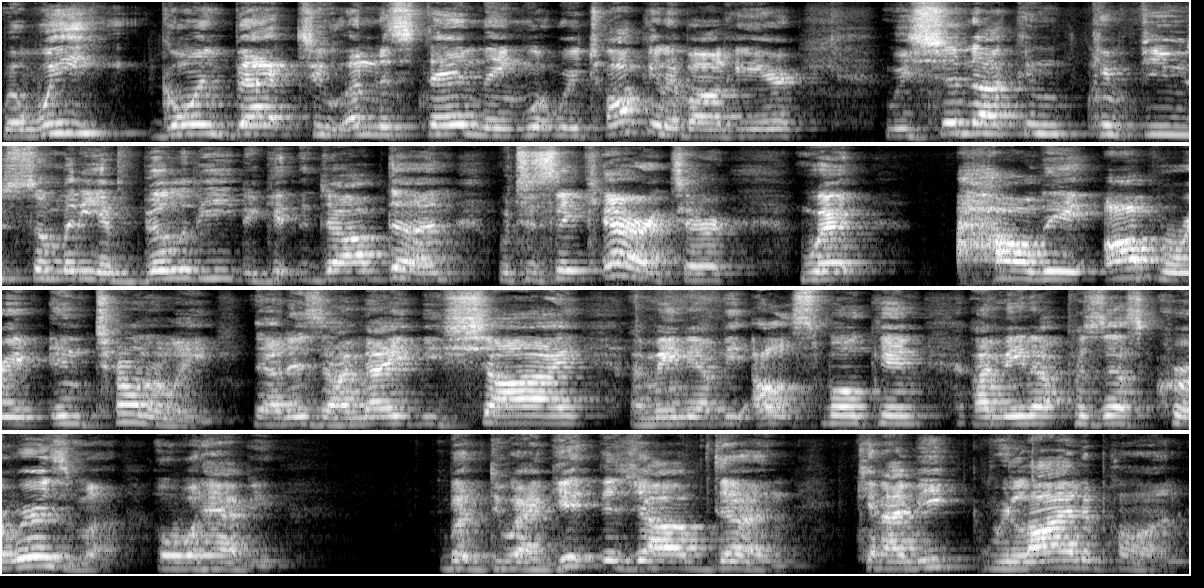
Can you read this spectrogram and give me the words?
but we going back to understanding what we're talking about here we should not con- confuse somebody's ability to get the job done, which is their character, with how they operate internally. That is, I might be shy, I may not be outspoken, I may not possess charisma or what have you. But do I get the job done? Can I be relied upon?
